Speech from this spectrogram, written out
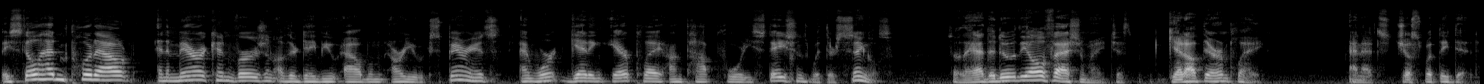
They still hadn't put out an American version of their debut album, Are You Experienced, and weren't getting airplay on top 40 stations with their singles. So they had to do it the old fashioned way just get out there and play. And that's just what they did.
